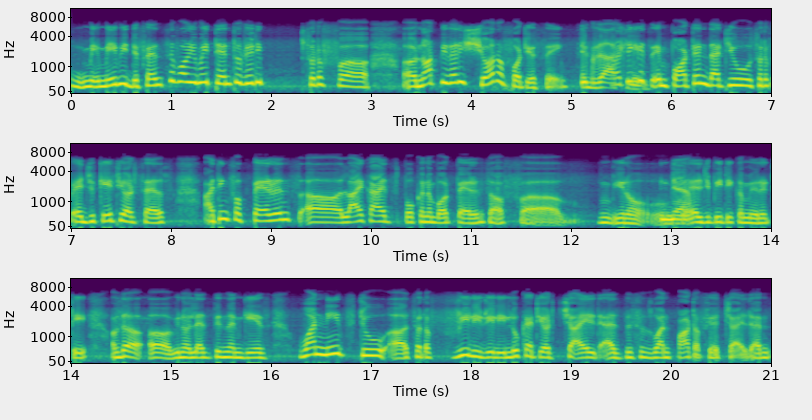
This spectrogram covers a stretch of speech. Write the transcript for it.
maybe defensive, or you may tend to really sort of uh, uh, not be very sure of what you're saying. Exactly. I think it's important that you sort of educate yourself. I think for parents, uh, like I had spoken about parents of, uh, you know, Yeah. LGBT community, of the, uh, you know, lesbians and gays, one needs to uh, sort of really, really look at your child as this is one part of your child. And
